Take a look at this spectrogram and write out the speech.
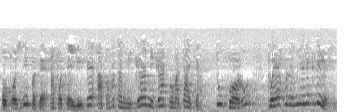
οπωσδήποτε αποτελείται από αυτά τα μικρά μικρά κομματάκια του χώρου που έχουν μια εκδήλωση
